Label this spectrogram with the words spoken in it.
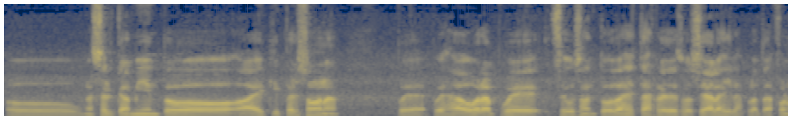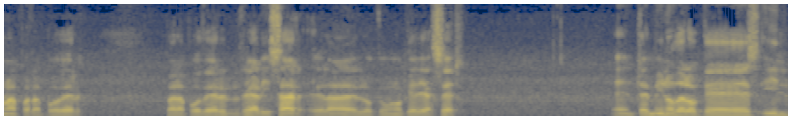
o un acercamiento a X personas, pues, pues ahora pues se usan todas estas redes sociales y las plataformas para poder para poder realizar lo que uno quiere hacer. En términos de lo que es ir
